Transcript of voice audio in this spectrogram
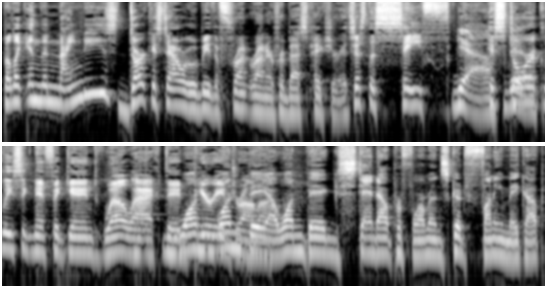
but like in the '90s, Darkest Hour would be the front runner for Best Picture. It's just the safe, Yeah, historically significant, well acted one period one drama. big uh, one big standout performance, good funny makeup.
